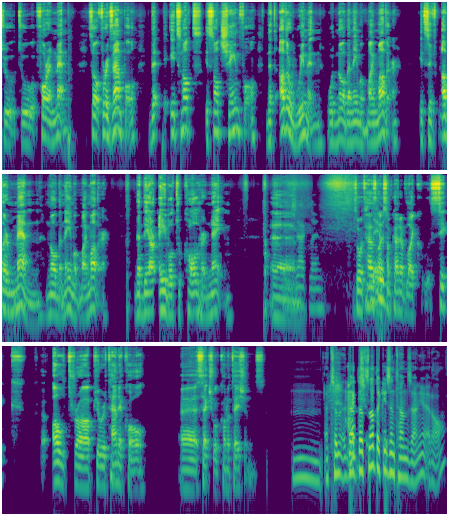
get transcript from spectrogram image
to to foreign men. So, for example, that it's not it's not shameful that other women would know the name of my mother. It's if other Mm, men know the name of my mother that they are able to call her name. Um, exactly. so it has It like was some kind of like sick, uh, ultra puritanical uh, sexual connotations. mm, that's an- that that's not the case in Tanzania at all.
